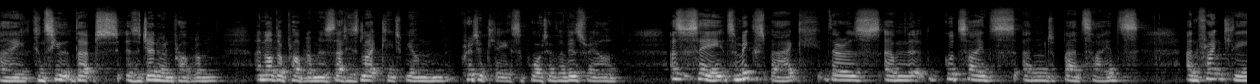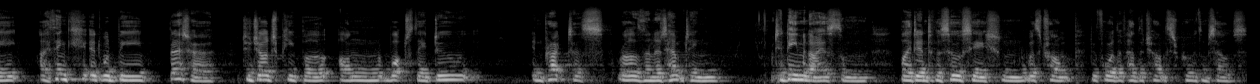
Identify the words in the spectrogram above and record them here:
I can see that that is a genuine problem. Another problem is that he's likely to be uncritically supportive of Israel. As I say, it's a mixed bag. There is um, good sides and bad sides, and frankly, I think it would be better to judge people on what they do in practice rather than attempting to demonise them by dint of association with Trump before they've had the chance to prove themselves.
